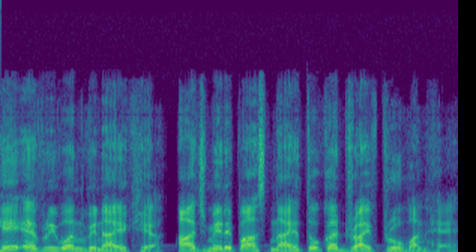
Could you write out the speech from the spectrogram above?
हे एवरीवन विनायक है आज मेरे पास नायतो का ड्राइव प्रो वन है।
